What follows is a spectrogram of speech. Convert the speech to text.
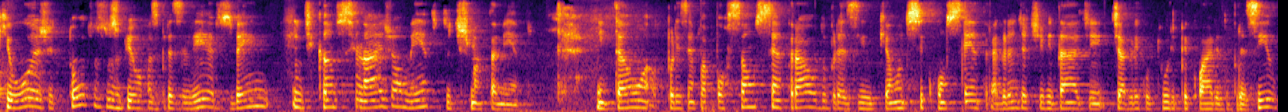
que hoje todos os biomas brasileiros vêm indicando sinais de aumento do desmatamento. Então, por exemplo, a porção central do Brasil, que é onde se concentra a grande atividade de agricultura e pecuária do Brasil,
